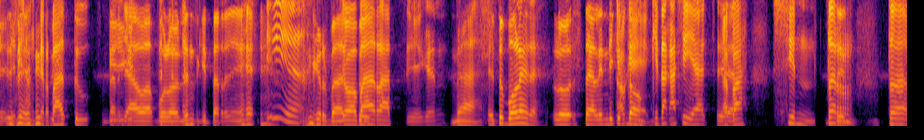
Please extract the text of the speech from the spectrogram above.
jadi Angker Batu. Sekitar Iya kan? Jawa, Pulau dan sekitarnya. Iya. Angker batu. Jawa Barat, iya kan? Nah, itu boleh deh. Lu stylein dikit Oke, dong. kita kasih ya Iya. apa? Scene ter Scene. ter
